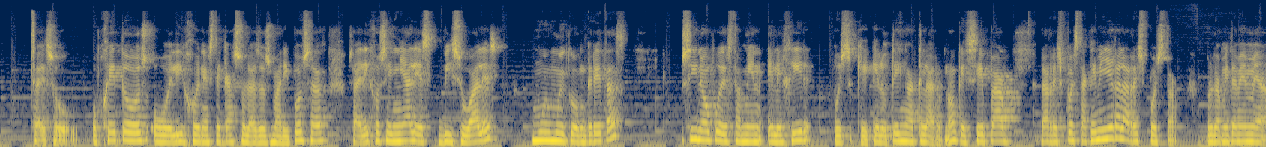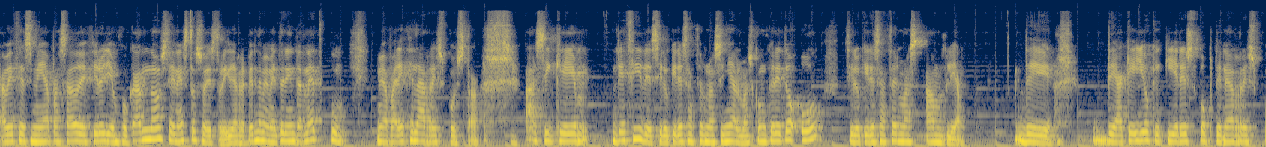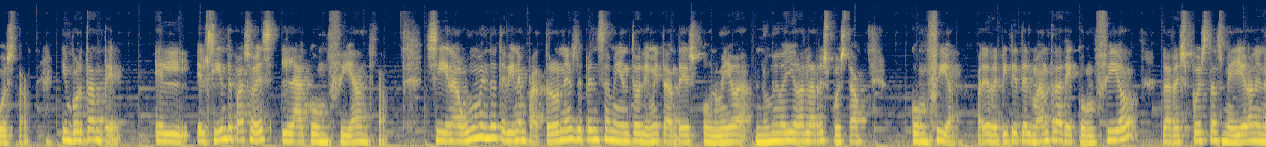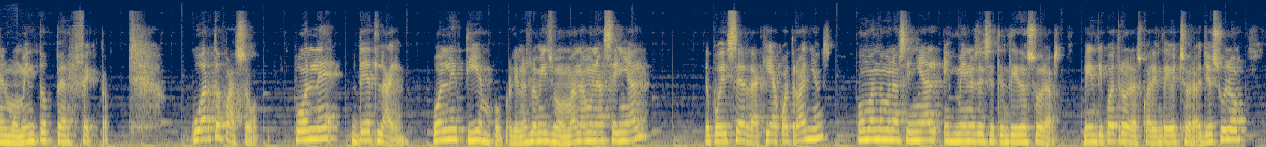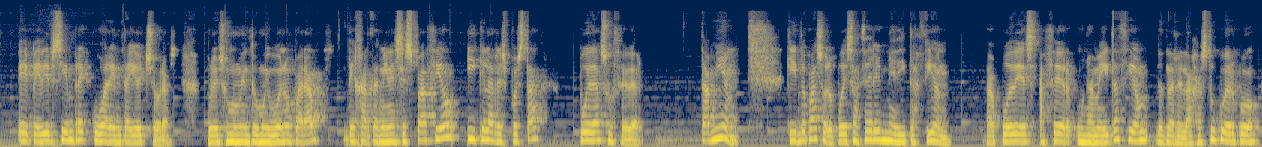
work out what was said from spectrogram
objetos o elijo en este caso las dos mariposas, o sea, elijo señales visuales muy, muy concretas. Si no, puedes también elegir pues que, lo tenga claro, ¿no? Que sepa la respuesta, que me llega la respuesta. Porque a mí también a veces me ha pasado decir, oye, enfocándose en esto o esto, y de repente me meto en internet, ¡pum! y me aparece la respuesta. Así que decide si lo quieres hacer una señal más concreto o si lo quieres hacer más amplia de, de aquello que quieres obtener respuesta. Importante, el, el, siguiente paso es la confianza. Si en algún momento te vienen patrones de pensamiento limitantes o no me, no me va a llegar la respuesta, confía. ¿vale? Repítete el mantra de confío, las respuestas me llegan en el momento perfecto. Cuarto paso, ponle deadline, ponle tiempo, porque no es lo mismo, mándame una señal que puede ser de aquí a cuatro años o mándame una señal en menos de 72 horas, 24 horas, 48 horas. Yo suelo eh, pedir siempre 48 horas, porque es un momento muy bueno para dejar también ese espacio y que la respuesta pueda suceder. También, quinto paso, lo puedes hacer en meditación puedes hacer una meditación donde relajas tu cuerpo,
